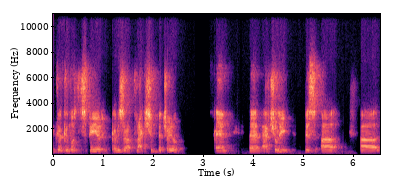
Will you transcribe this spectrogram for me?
the composite sphere is our flagship material, and uh, actually this uh, uh,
